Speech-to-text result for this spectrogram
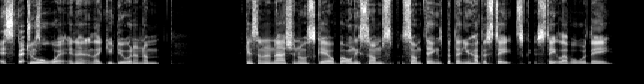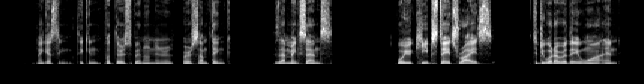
Espe- dual way, in a, like you do it on a, I guess on a national scale, but only some some things. But then you have the state state level where they, I guess they, they can put their spin on it or, or something. Does that make sense? Well, you keep states' rights to do whatever they want and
